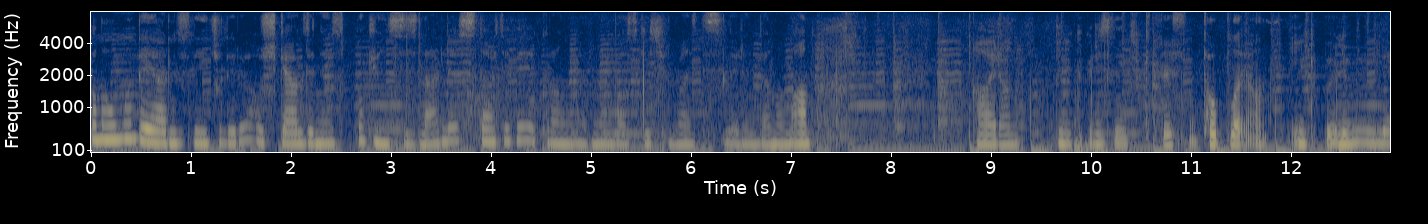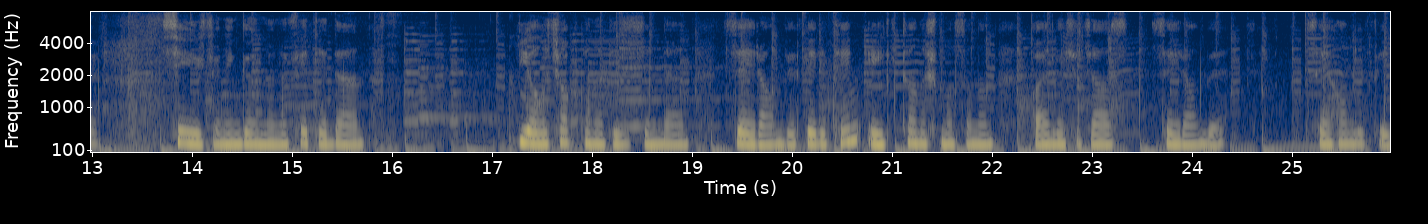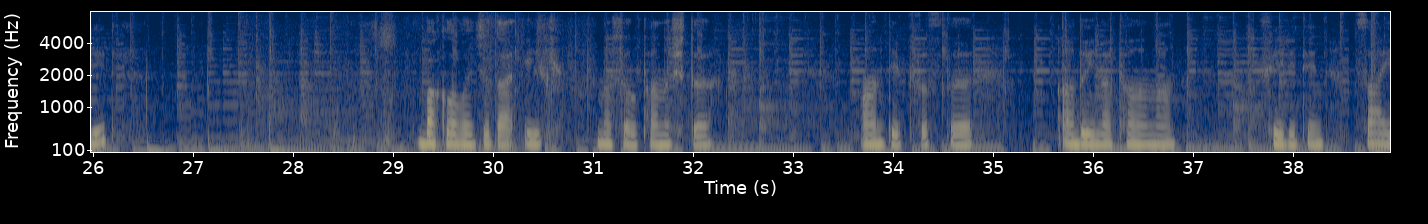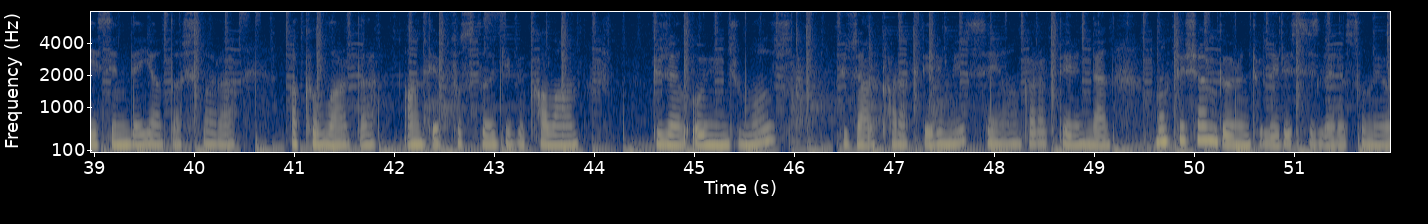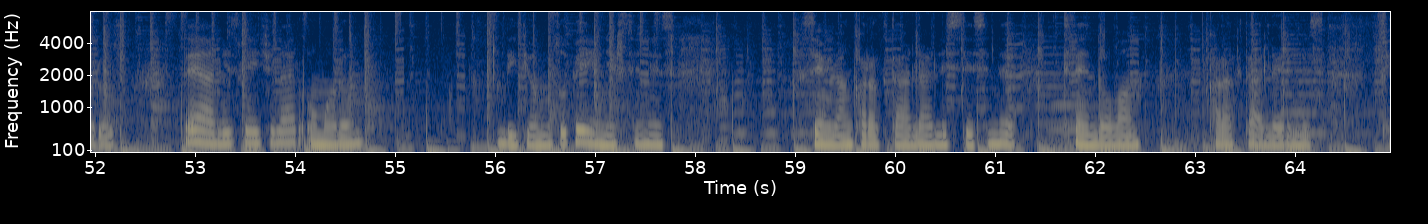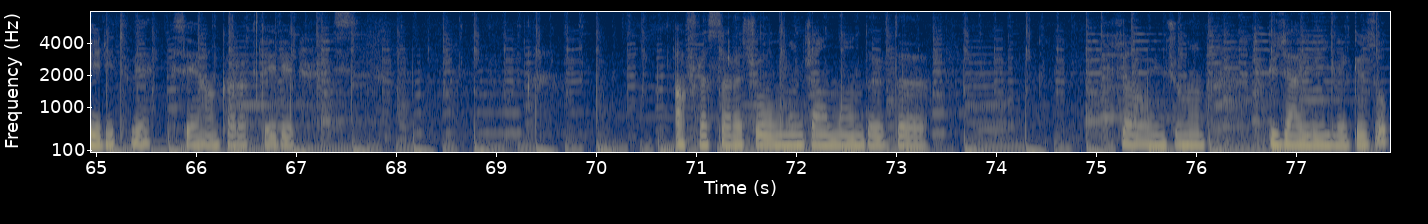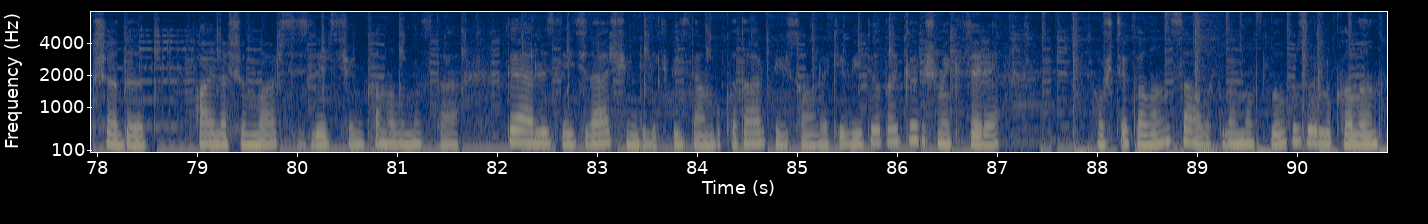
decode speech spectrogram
Kanalıma değerli izleyicileri hoş geldiniz. Bugün sizlerle Star TV ekranlarının vazgeçilmez dizilerinden olan hayran büyük bir izleyici kitlesini toplayan ilk bölümüyle seyircinin gönlünü fetheden Yalı Çapkını dizisinden Seyran ve Ferit'in ilk tanışmasının paylaşacağız. Seyran ve Seyhan ve Ferit Baklavacıda ilk nasıl tanıştı? Antep fıstığı adıyla tanınan Ferit'in sayesinde yaddaşlara akıllarda Antep fıstığı gibi kalan güzel oyuncumuz, güzel karakterimiz Seyhan karakterinden muhteşem görüntüleri sizlere sunuyoruz. Değerli izleyiciler umarım videomuzu beğenirsiniz sevilen karakterler listesinde trend olan karakterlerimiz Ferit ve Seyhan karakteri Afra Saraçoğlu'nun canlandırdığı güzel oyuncunun güzelliğiyle göz okşadığı paylaşımlar sizler için kanalımızda. Değerli izleyiciler şimdilik bizden bu kadar. Bir sonraki videoda görüşmek üzere. Hoşçakalın, sağlıklı, mutlu, huzurlu kalın.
